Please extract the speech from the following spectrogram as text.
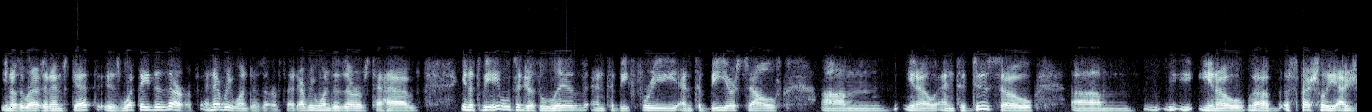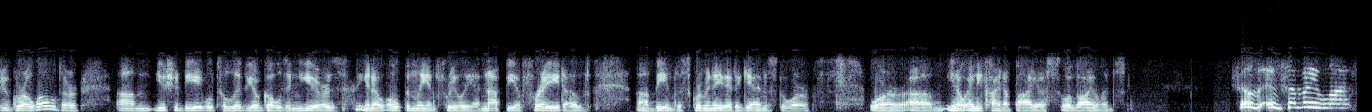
you know the residents get is what they deserve and everyone deserves that. Everyone deserves to have you know to be able to just live and to be free and to be yourself um you know and to do so um you know uh, especially as you grow older um you should be able to live your golden years you know openly and freely and not be afraid of uh, being discriminated against or or um you know any kind of bias or violence. So if somebody wants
